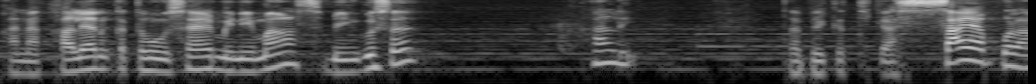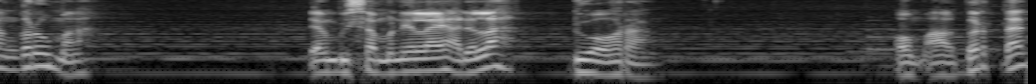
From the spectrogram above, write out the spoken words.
Karena kalian ketemu saya minimal seminggu sekali. Tapi ketika saya pulang ke rumah, yang bisa menilai adalah dua orang. Om Albert dan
